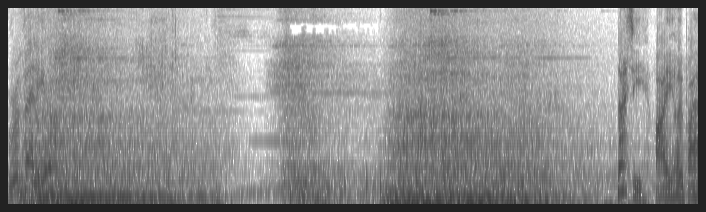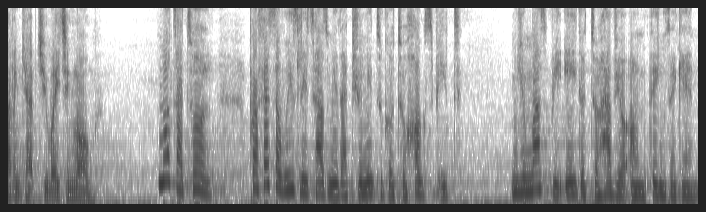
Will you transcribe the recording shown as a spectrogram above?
Revelio! Natty, I hope I haven't kept you waiting long. Not at all. Professor Weasley tells me that you need to go to Hogsmeade. You must be eager to have your own things again.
